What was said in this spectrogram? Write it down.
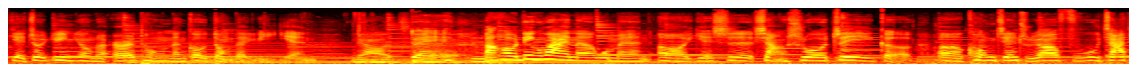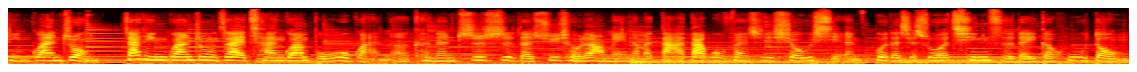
也就运用了儿童能够懂的语言。了解。对，嗯然后另外呢，我们呃也是想说，这一个呃空间主要服务家庭观众。家庭观众在参观博物馆呢，可能知识的需求量没那么大，大部分是休闲或者是说亲子的一个互动。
